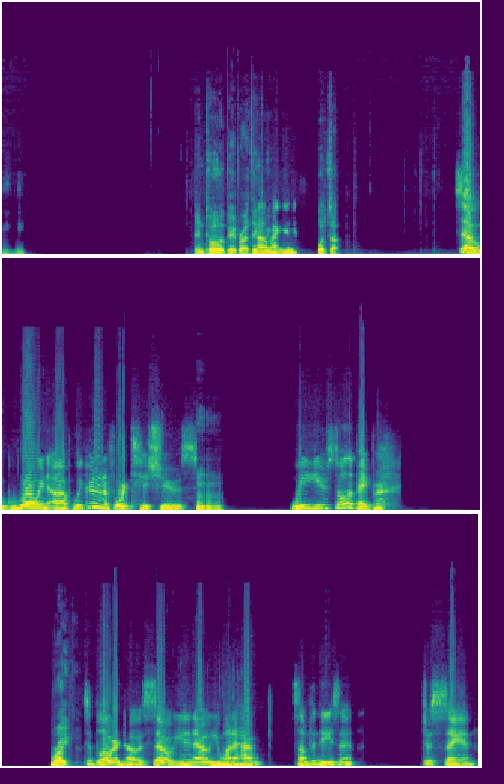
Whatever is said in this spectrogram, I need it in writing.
hmm and toilet paper. I think. Oh we, my goodness. what's up? So, growing up, we couldn't afford tissues. hmm We use toilet paper Right. to blow our nose. So, you know, you want to have something decent. Just saying.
